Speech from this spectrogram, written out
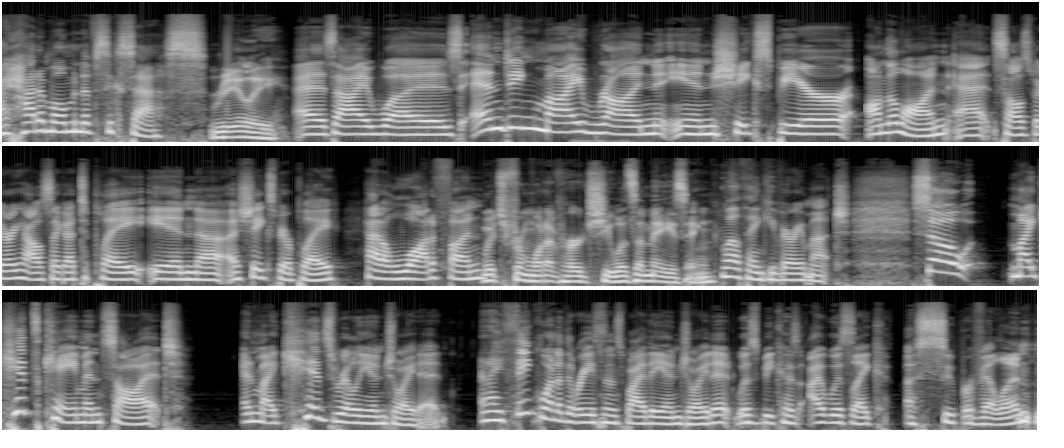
I had a moment of success Really? as I was ending my run in Shakespeare on the lawn at Salisbury House. I got to play in uh, a Shakespeare play, had a lot of fun. Which, from what I've heard, she was amazing. Well, thank you very much. So, my kids came and saw it, and my kids really enjoyed it. And I think one of the reasons why they enjoyed it was because I was like a super villain.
